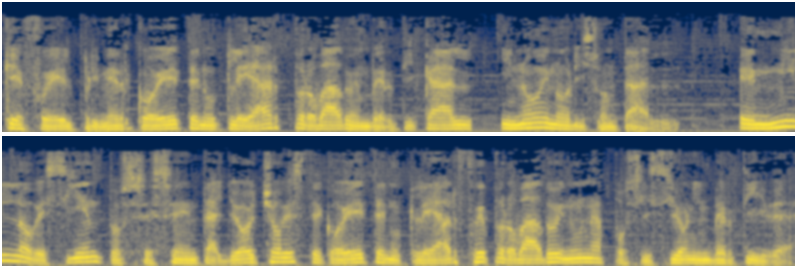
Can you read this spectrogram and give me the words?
que fue el primer cohete nuclear probado en vertical, y no en horizontal. En 1968 este cohete nuclear fue probado en una posición invertida.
